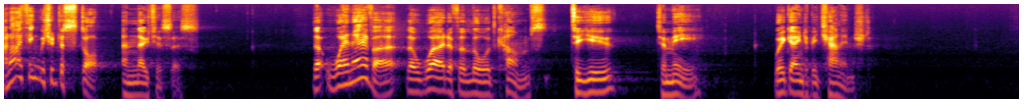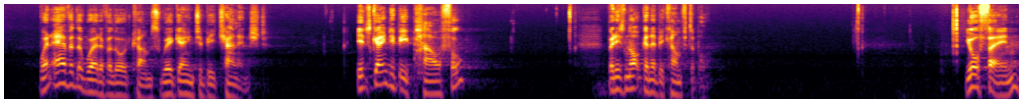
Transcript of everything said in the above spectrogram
And I think we should just stop and notice this that whenever the word of the Lord comes to you, to me, we're going to be challenged. Whenever the word of the Lord comes, we're going to be challenged. It's going to be powerful, but it's not going to be comfortable. Your phone,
